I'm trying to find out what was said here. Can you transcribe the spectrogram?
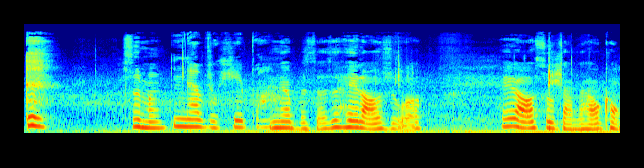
是吗？应该不是吧？应该不是，是黑老鼠哦。黑老鼠长得好恐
